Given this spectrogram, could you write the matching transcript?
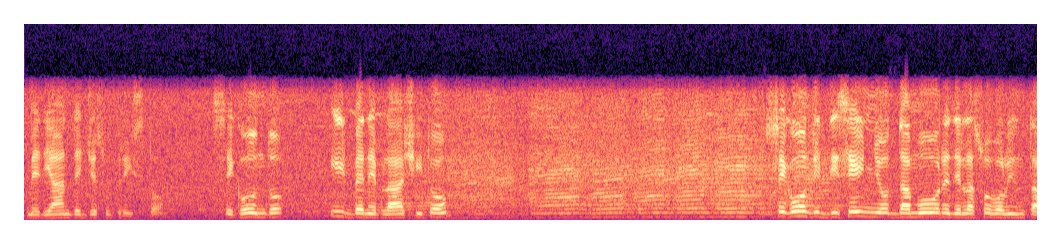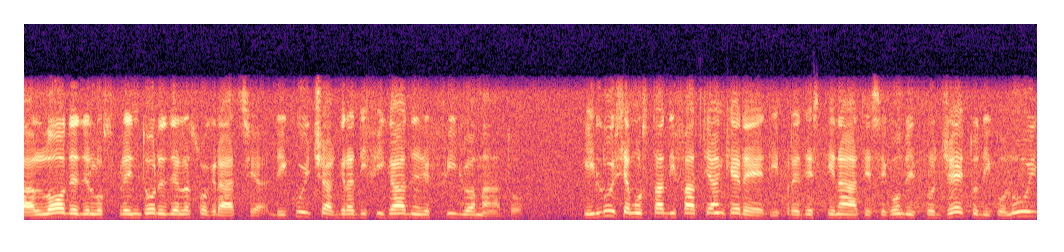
mediante Gesù Cristo secondo il beneplacito, secondo il disegno d'amore della sua volontà, lode dello splendore della sua grazia, di cui ci ha gratificati nel Figlio amato. In lui siamo stati fatti anche eredi, predestinati secondo il progetto di colui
